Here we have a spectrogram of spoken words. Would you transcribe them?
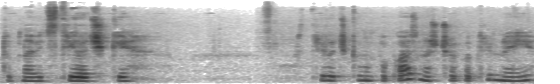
тут навіть стрілочки. Стрілочками показано, що потрібно її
